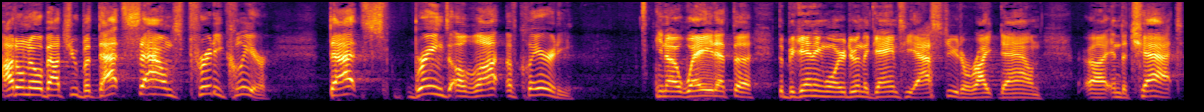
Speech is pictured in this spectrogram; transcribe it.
I don't know about you, but that sounds pretty clear. That brings a lot of clarity. You know, Wade at the, the beginning when we were doing the games, he asked you to write down uh, in the chat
